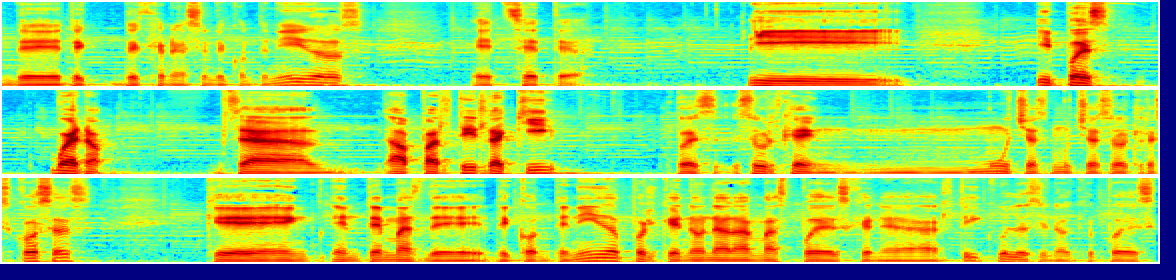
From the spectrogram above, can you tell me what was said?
de, generación de contenidos, etcétera. Y, y pues, bueno, o sea, a partir de aquí, pues surgen muchas, muchas otras cosas que en, temas de, contenido, porque no nada más puedes generar artículos, sino que puedes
